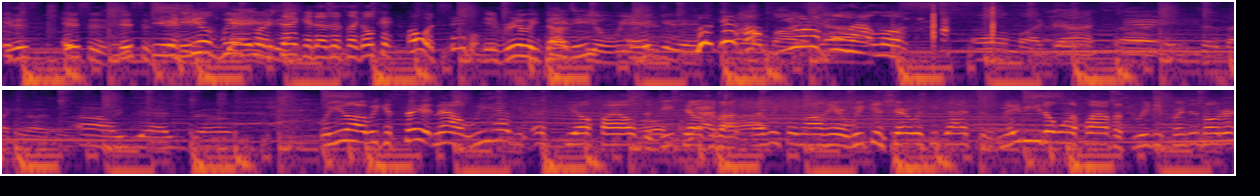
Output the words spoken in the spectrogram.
This, this is this is. Dude, It feels weird for a taking it. It's like, okay, oh, it's stable. It really does Dude, feel weird. Look at how Oh my beautiful God. that looks. Oh my gosh. Alright, turn it back around. Oh yes, bro. Well, you know what? We can say it now. We have the STL files, the Oh details God. about everything on here. We can share it with you guys because maybe you don't want to fly off a 3D printed motor.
